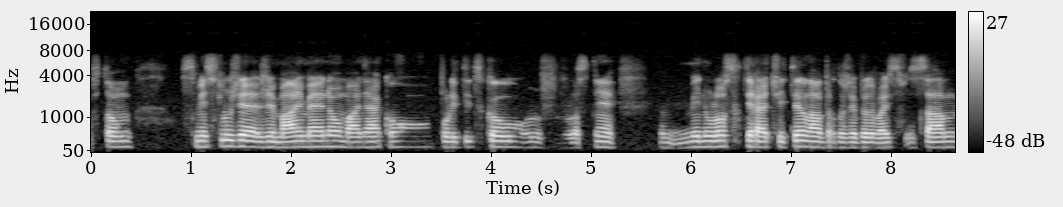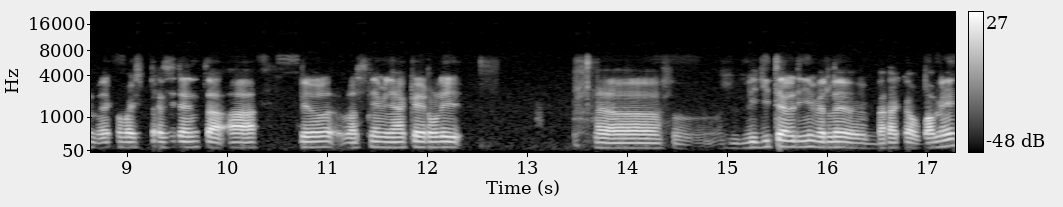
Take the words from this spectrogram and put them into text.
v tom smyslu, že, že má jméno, má nějakou politickou vlastně minulost, která je čitelná, protože byl vice, sám jako vice prezident a, a byl vlastně v nějaké roli uh, viditelný vedle Baracka Obamy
